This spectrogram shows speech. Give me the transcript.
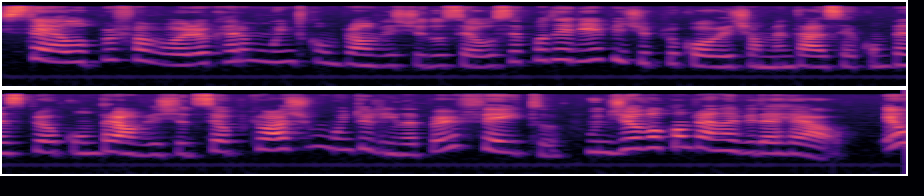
Stelo, por favor, eu quero muito comprar um vestido seu. Você poderia pedir pro Covet aumentar as recompensas pra eu comprar um vestido seu? Porque eu acho muito lindo, é perfeito. Um dia eu vou comprar na vida real. Eu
